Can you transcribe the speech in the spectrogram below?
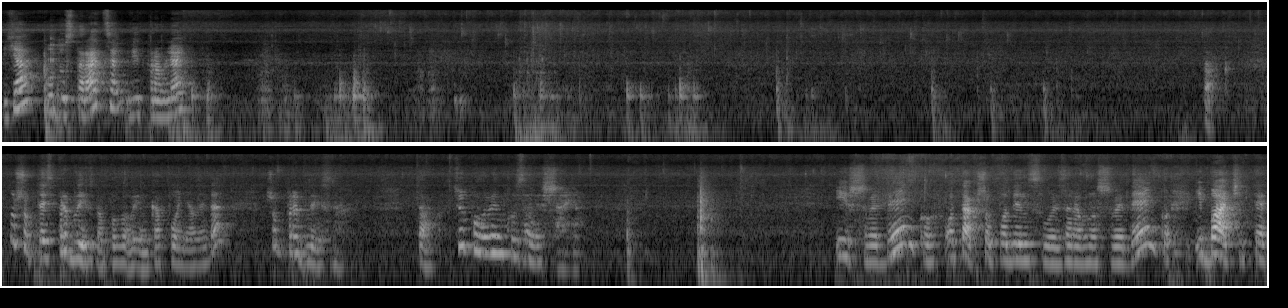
я буду старатися відправляти. Так. Ну, щоб десь приблизно половинка, поняли. Да? Щоб приблизно. Так, цю половинку залишаємо. І швиденько, отак, щоб один слой зараз швиденько. І бачите,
